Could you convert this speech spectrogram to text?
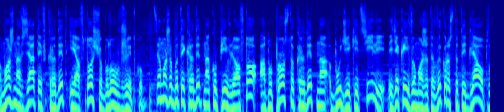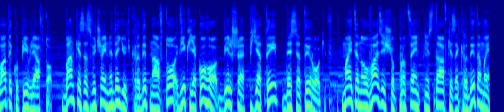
Можна взяти в кредит і авто, що було у вжитку. Це може бути кредит на купівлю авто або просто кредит на будь-які цілі, який ви можете використати для оплати купівлі авто. Банки зазвичай не дають кредит на авто, вік якого більше 5-10 років. Майте на увазі, що процентні ставки за кредитами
